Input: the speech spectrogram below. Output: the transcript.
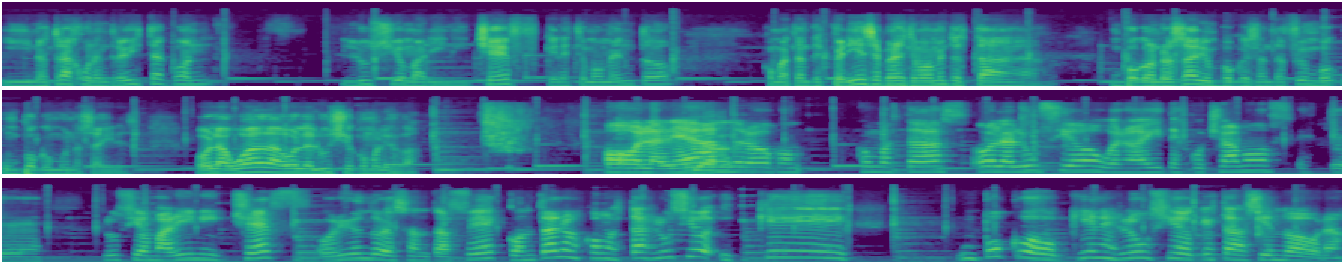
y nos trajo una entrevista con Lucio Marini, chef, que en este momento, con bastante experiencia, pero en este momento está un poco en Rosario, un poco en Santa Fe, un, poco en Buenos Aires. Hola Guada, hola Lucio, ¿cómo les va? Hola Leandro, ¿cómo, estás? Hola Lucio, bueno, ahí te escuchamos. Este, Lucio Marini, chef, oriundo de Santa Fe. Contanos cómo estás, Lucio, y qué, un poco quién es Lucio, qué estás haciendo ahora.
